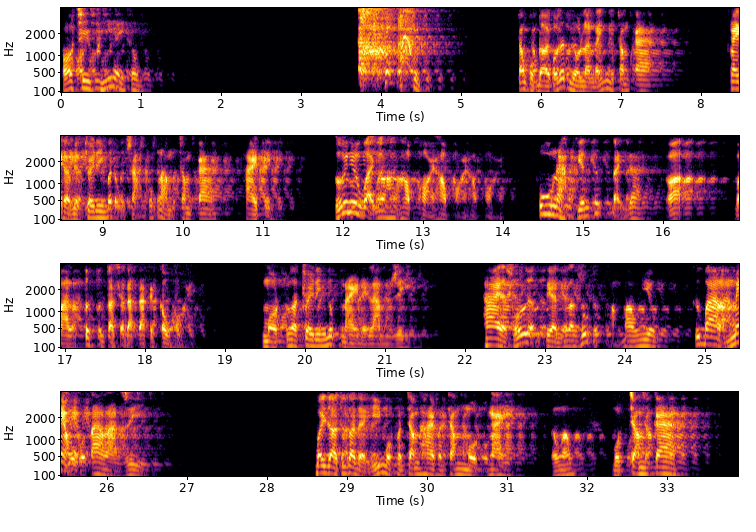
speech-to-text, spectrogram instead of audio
Có chi phí hay không? Trong cuộc đời có rất nhiều lần đánh 100k ngay cả việc trading bất động sản cũng là 100k 2 tỷ. Cứ như vậy nó học hỏi học hỏi học hỏi. Thu nạp kiến thức đẩy ra. Đó. Và lập tức chúng ta sẽ đặt ra cái câu hỏi một chúng ta trading lúc này để làm gì? Hai là số lượng tiền chúng ta rút được khoảng bao nhiêu? Thứ ba là mẹo của ta là gì? Bây giờ chúng ta để ý một phần trăm, hai phần trăm một ngày, đúng không? Một trăm k,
